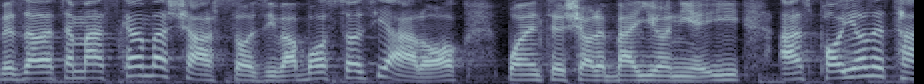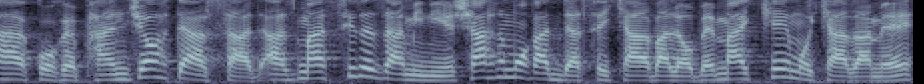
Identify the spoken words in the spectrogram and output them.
وزارت مسکن و شهرسازی و بازسازی عراق با انتشار بیانیه ای از پایان تحقق 50 درصد از مسیر زمینی شهر مقدس کربلا به مکه مکرمه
